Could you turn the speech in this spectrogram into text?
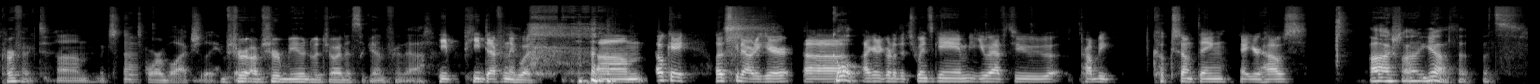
Perfect. Um, which sounds horrible actually. I'm sure. I'm sure Mune would join us again for that. He he definitely would. um, okay, let's get out of here. Uh, Cool. I gotta go to the Twins game. You have to probably cook something at your house. Uh, actually, uh, yeah, that, that's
